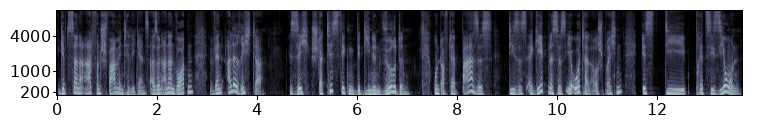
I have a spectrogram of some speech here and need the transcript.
gibt es da eine Art von Schwarmintelligenz. Also in anderen Worten, wenn alle Richter sich Statistiken bedienen würden und auf der Basis dieses Ergebnisses ihr Urteil aussprechen, ist die Präzision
